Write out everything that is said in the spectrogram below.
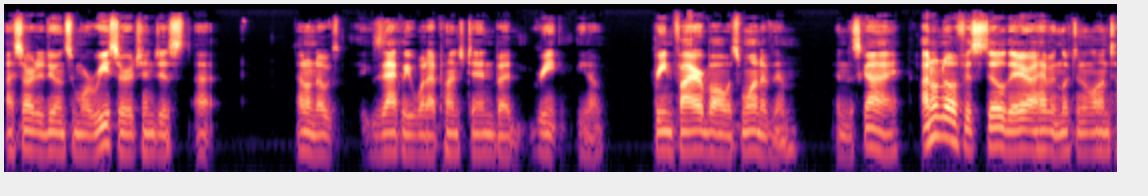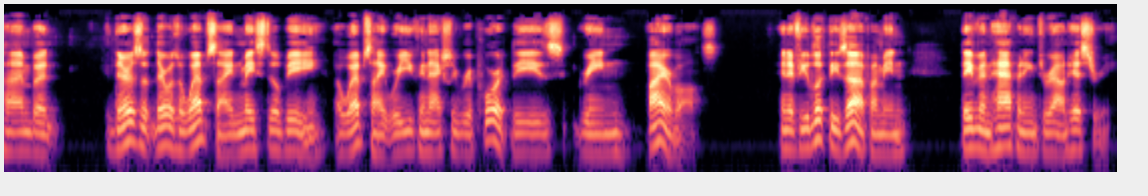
I started doing some more research and just uh, I don't know exactly what I punched in, but green, you know, green fireball was one of them in the sky. I don't know if it's still there. I haven't looked in a long time, but there's a, there was a website, may still be a website where you can actually report these green fireballs. And if you look these up, I mean, they've been happening throughout history.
